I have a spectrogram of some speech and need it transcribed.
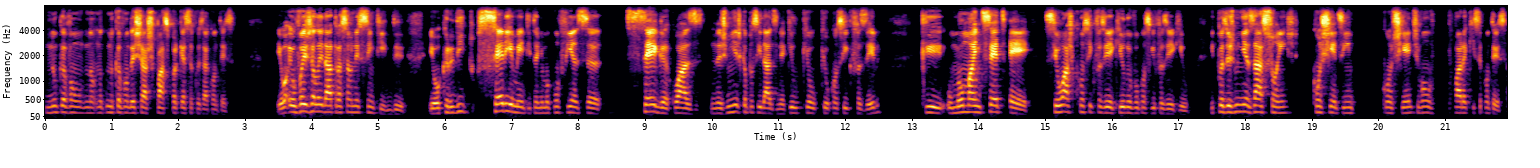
nunca vão, não, nunca vão deixar espaço para que essa coisa aconteça. Eu, eu, vejo a lei da atração nesse sentido, de eu acredito seriamente e tenho uma confiança cega quase nas minhas capacidades e naquilo que eu, que eu consigo fazer, que o meu mindset é se eu acho que consigo fazer aquilo, eu vou conseguir fazer aquilo. E depois as minhas ações, conscientes e inconscientes, vão levar a que isso aconteça.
